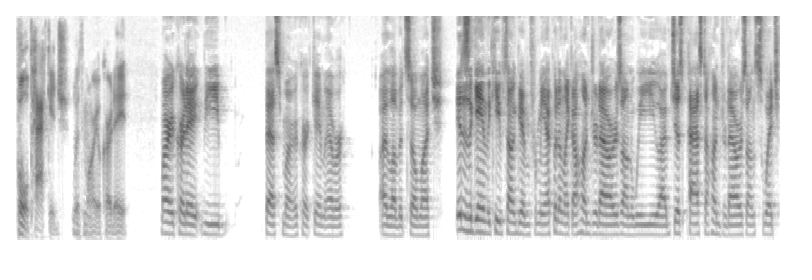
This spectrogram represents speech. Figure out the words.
full package with Mhm. Mario Kart 8. Mario Kart 8, the best Mario Kart game ever. I love it so much. It is a game that keeps on giving for me. I put in like 100 hours on Wii U. I've just passed 100 hours on Switch.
